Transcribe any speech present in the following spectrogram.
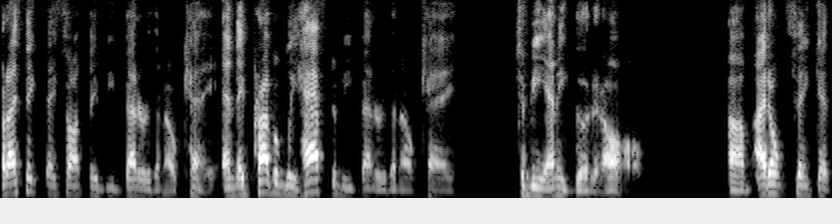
but I think they thought they'd be better than okay, and they probably have to be better than okay to be any good at all. Um, I don't think at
